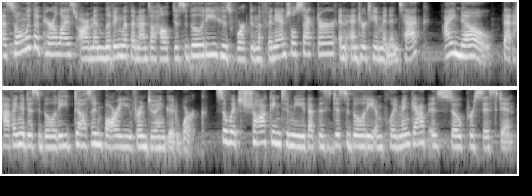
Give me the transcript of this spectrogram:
As someone with a paralyzed arm and living with a mental health disability who's worked in the financial sector and entertainment and tech, I know that having a disability doesn't bar you from doing good work. So it's shocking to me that this disability employment gap is so persistent.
